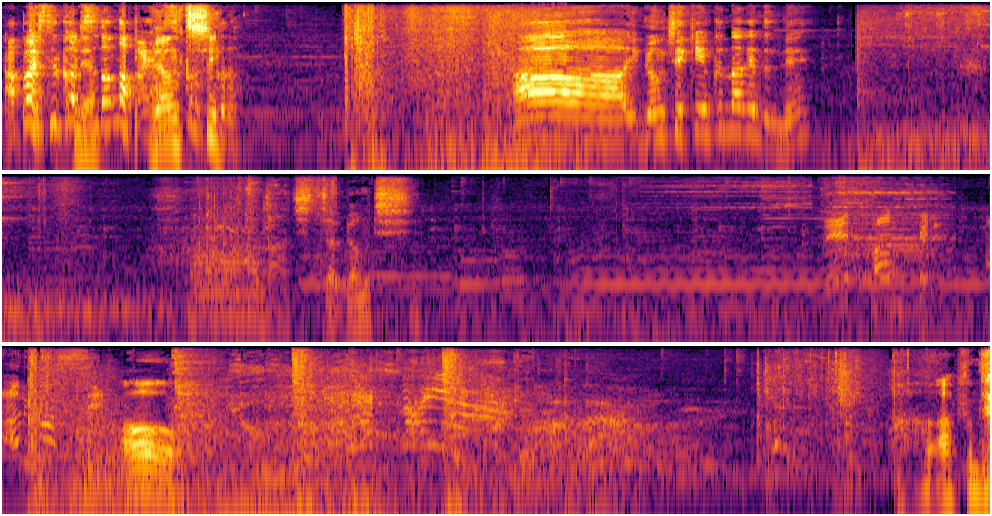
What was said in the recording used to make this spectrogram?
아, 빨리 쓸 거면 그냥 쓰던가, 빨리 명치. 쓸 거면 쓰던가. 아, 이 명치의 게임 끝나겠는데? 아, 나 진짜 명치. 내 방패를 아르고스. 어우. 아픈데.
